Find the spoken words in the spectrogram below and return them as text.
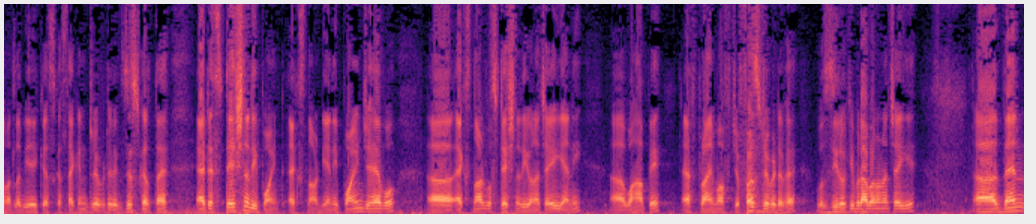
مطلب یہ ہے سیکنڈ یعنی ڈریویٹو uh, ہونا چاہیے یعنی وہاں پہ ایف پرائم آف جو فرسٹ ڈیویٹو ہے وہ زیرو کے برابر ہونا چاہیے then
